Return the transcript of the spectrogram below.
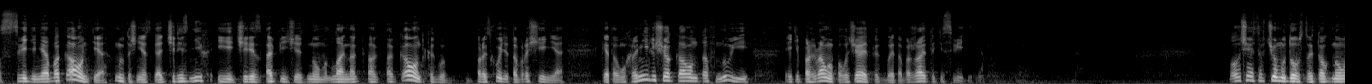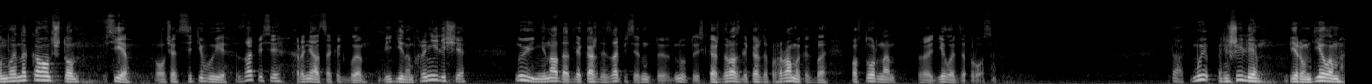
сведения об аккаунте, ну, точнее сказать, через них и через API, через онлайн аккаунт как бы происходит обращение к этому хранилищу аккаунтов, ну и эти программы получают, как бы отображают эти сведения. Получается, в чем удобство этого GNOME онлайн аккаунт, что все, получается, сетевые записи хранятся как бы в едином хранилище, ну и не надо для каждой записи, ну то, ну, то есть каждый раз для каждой программы как бы повторно э, делать запросы. Так, мы решили первым делом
